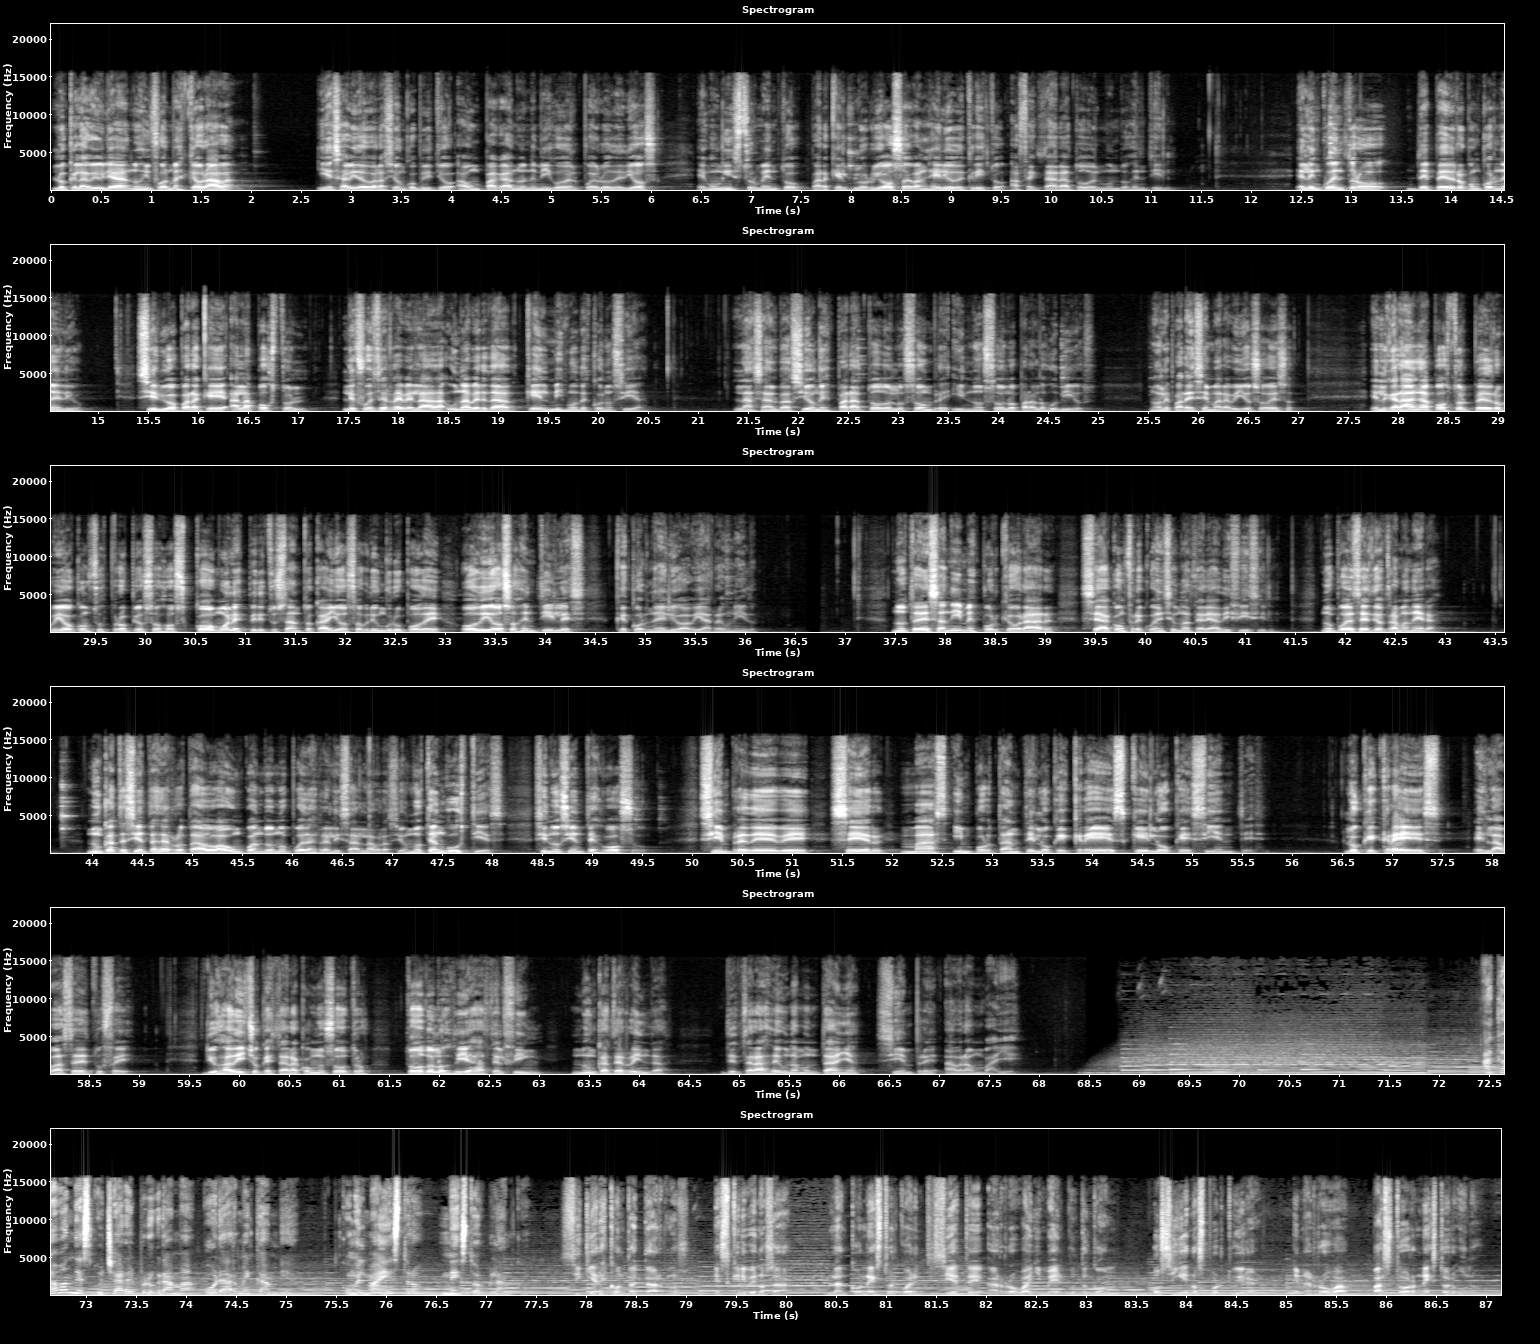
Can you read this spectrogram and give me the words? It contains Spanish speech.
lo que la Biblia nos informa es que oraba y esa vida de oración convirtió a un pagano enemigo del pueblo de Dios en un instrumento para que el glorioso evangelio de Cristo afectara a todo el mundo gentil. El encuentro de Pedro con Cornelio sirvió para que al apóstol le fuese revelada una verdad que él mismo desconocía. La salvación es para todos los hombres y no solo para los judíos. ¿No le parece maravilloso eso? El gran apóstol Pedro vio con sus propios ojos cómo el Espíritu Santo cayó sobre un grupo de odiosos gentiles que Cornelio había reunido. No te desanimes porque orar sea con frecuencia una tarea difícil. No puede ser de otra manera. Nunca te sientas derrotado aun cuando no puedas realizar la oración. No te angusties si no sientes gozo. Siempre debe ser más importante lo que crees que lo que sientes. Lo que crees es la base de tu fe. Dios ha dicho que estará con nosotros todos los días hasta el fin. Nunca te rindas. Detrás de una montaña siempre habrá un valle. Acaban de escuchar el programa Orar me cambia con el maestro Néstor Blanco. Si quieres contactarnos, escríbenos a blanconestor47 gmail.com o síguenos por Twitter en arroba pastornestor1.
